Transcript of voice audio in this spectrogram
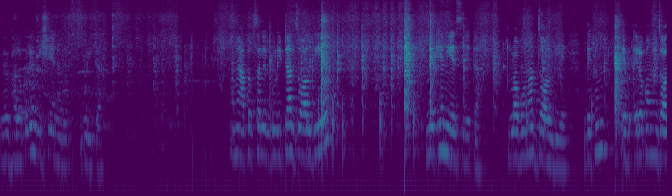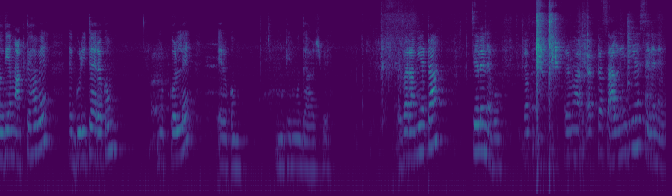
এবার ভালো করে মিশিয়ে নেব গুঁড়িটা। আমি আতপ চালের গুঁড়িটা জল দিয়ে মেখে নিয়েছি এটা, লবণ আর জল দিয়ে। দেখুন এরকম জল দিয়ে মাখতে হবে। গুঁড়িটা এরকম মুট করলে এরকম মুঠির মধ্যে আসবে। এবার আমি এটা চেলে নেব। একটা চালনি দিয়ে চেলে নেব।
